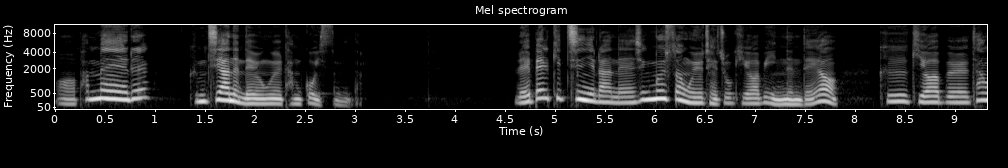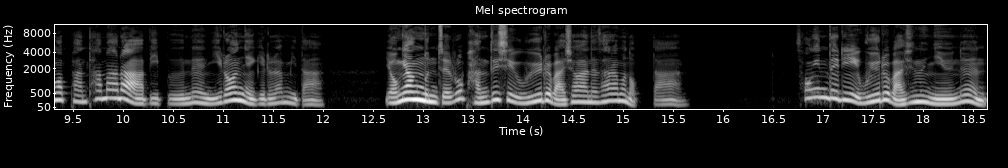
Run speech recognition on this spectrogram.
어, 판매를 금지하는 내용을 담고 있습니다. Rebel Kitchen이라는 식물성 우유 제조 기업이 있는데요. 그 기업을 창업한 타마라 아비브는 이런 얘기를 합니다. 영양 문제로 반드시 우유를 마셔야 하는 사람은 없다. 성인들이 우유를 마시는 이유는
